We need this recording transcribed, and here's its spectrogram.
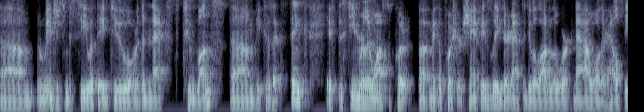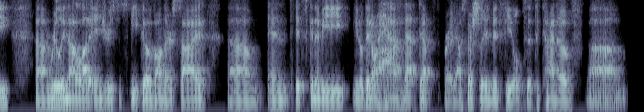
Um, it'll be interesting to see what they do over the next two months um, because I think if this team really wants to put uh, make a push for Champions League, they're gonna have to do a lot of the work now while they're healthy. Um, really, not a lot of injuries to speak of on their side. Um, and it's going to be, you know, they don't have that depth right now, especially in midfield to, to kind of, um,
